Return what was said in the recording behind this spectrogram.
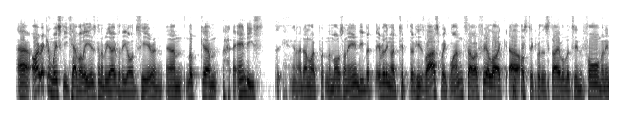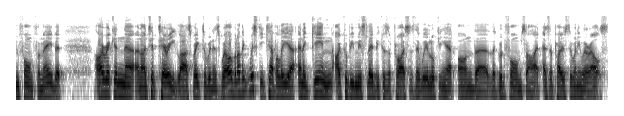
Uh, I reckon Whiskey Cavalier is going to be over the odds here. And um, look, um, Andy's you know, I don't like putting the moz on Andy, but everything I tipped of his last week won. So I feel like uh, I'll stick with a stable that's in form and in form for me. But I reckon, uh, and I tipped Terry last week to win as well, but I think Whiskey Cavalier, and again, I could be misled because of prices that we're looking at on the, the good form side as opposed to anywhere else.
